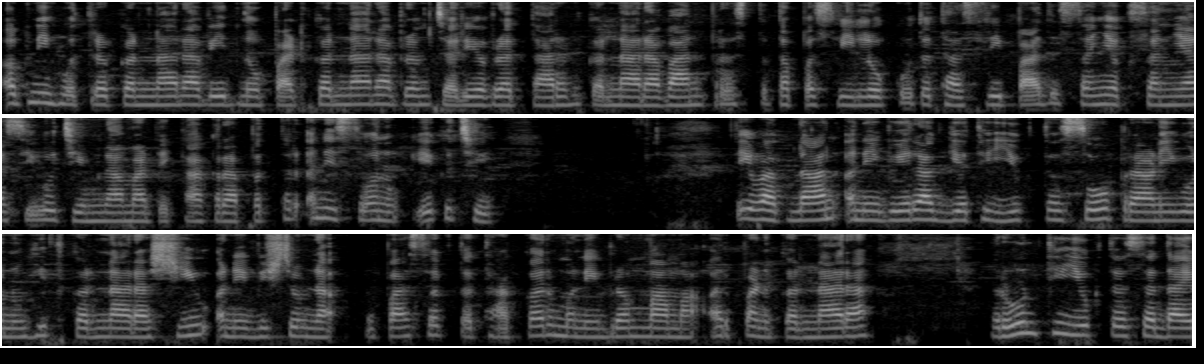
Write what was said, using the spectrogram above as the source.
અગ્નિહોત્ર કરનારા, વેદનો પાઠ કરનારા, બ્રહ્મચર્ય વ્રત ધારણ કરનારા, વાનપ્રસ્થ, તપસ્વી લોકો તથા શ્રીપાદ, સંયક સંન્યાસીઓ જેમના માટે કાંકરા, પથ્થર અને સોનું એક છે. તેવા જ્ઞાન અને વૈરાગ્યથી યુક્ત સો પ્રાણીઓનું હિત કરનારા શિવ અને વિષ્ણુના ઉપાસક તથા કર્મને બ્રહ્મામાં અર્પણ કરનારા, ઋણથી યુક્ત સદાય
